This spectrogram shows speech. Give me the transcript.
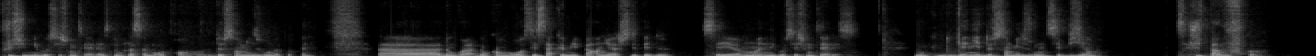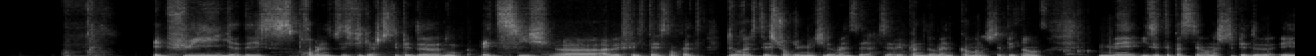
plus une négociation TLS. Donc là, ça me reprend 200 millisecondes à peu près. Euh, donc voilà. Donc en gros, c'est ça que m'épargne HTTP2. C'est euh, moins de négociation TLS. Donc gagner 200 millisecondes, c'est bien. C'est juste pas ouf, quoi. et puis, il y a des problèmes spécifiques à HTTP2. Donc, Etsy euh, avait fait le test, en fait, de rester sur du multidomaine, c'est-à-dire qu'ils avaient plein de domaines comme en HTTP1, mais ils étaient passés en HTTP2 et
